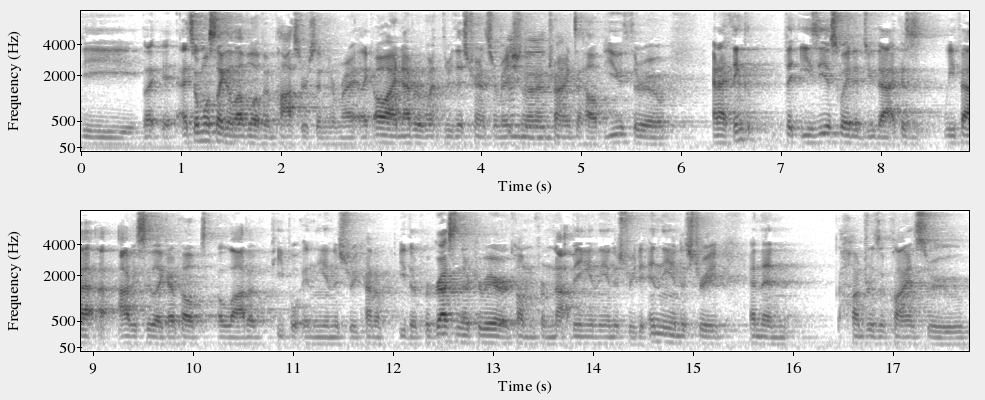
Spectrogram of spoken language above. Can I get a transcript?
the like it's almost like a level of imposter syndrome right like oh i never went through this transformation that i'm mm-hmm. trying to help you through and i think the easiest way to do that because we've had obviously like i've helped a lot of people in the industry kind of either progress in their career or come from not being in the industry to in the industry and then hundreds of clients through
